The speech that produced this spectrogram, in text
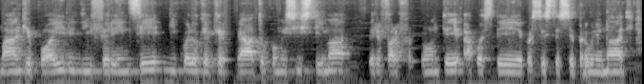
ma anche poi le differenze di quello che è creato come sistema per far fronte a queste, queste stesse problematiche.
